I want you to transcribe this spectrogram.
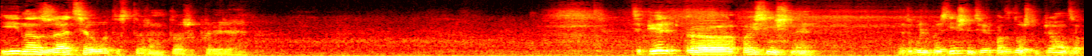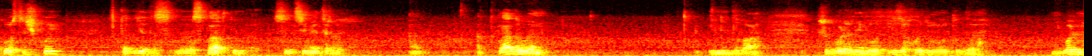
И на сжатие в эту сторону тоже проверяем. Теперь э, поясничные. Это были поясничные, теперь подвздошные. Прямо вот за косточкой. Так где-то э, складку сантиметра откладываем. Или два, чтобы больно не было. И заходим вон туда. Не больно?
